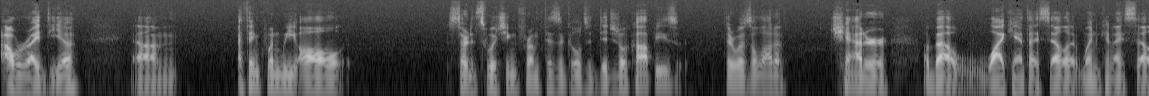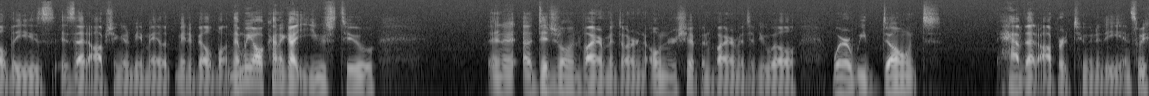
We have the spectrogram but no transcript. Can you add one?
our idea. Um, I think when we all started switching from physical to digital copies, there was a lot of chatter about why can't I sell it? When can I sell these? Is that option going to be made, made available? And then we all kind of got used to a, a, digital environment or an ownership environment, if you will, where we don't have that opportunity. And so we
